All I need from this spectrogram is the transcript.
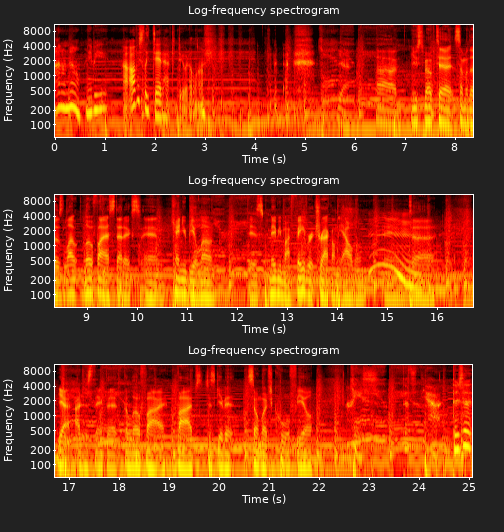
I don't know. Maybe I obviously did have to do it alone. Yeah. Uh, you spoke to some of those lo- lo-fi aesthetics, and "Can You Be Alone" is maybe my favorite track on the album. And uh, yeah, I just think that the lo-fi vibes just give it so much cool feel. Nice. That's yeah. There's a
